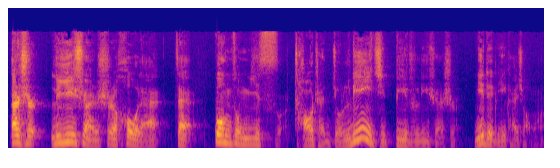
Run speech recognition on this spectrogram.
但是李选侍后来在光宗一死，朝臣就立即逼着李选侍：“你得离开小皇帝。”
